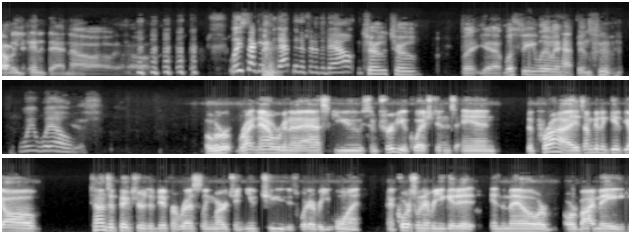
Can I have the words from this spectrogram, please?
the way you ended that, no, no. At least I gave you that benefit of the doubt. true, true. But yeah, we'll see when it happens. We will. yes. Well, we're, right now, we're going to ask you some trivia questions, and the prize, I'm going to give y'all tons of pictures of different wrestling merch, and you choose whatever you want. And of course, whenever you get it in the mail or, or by me,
